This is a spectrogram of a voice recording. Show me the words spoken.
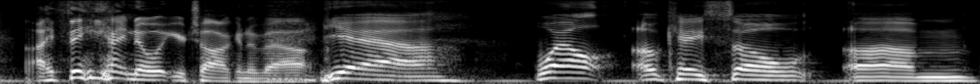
I think I know what you're talking about. Yeah. Well, okay, so um,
